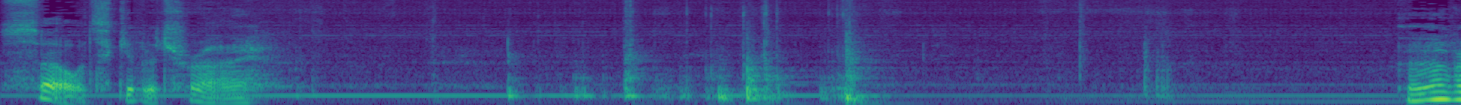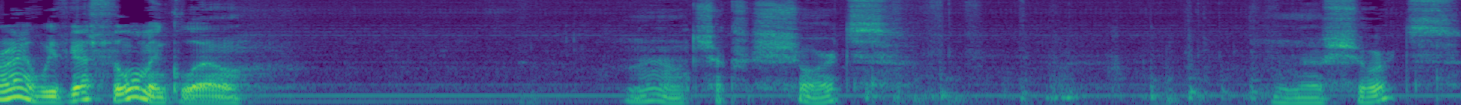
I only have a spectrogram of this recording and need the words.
So let's give it a try. Alright, we've got filament glow. Now check for shorts. No shorts.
